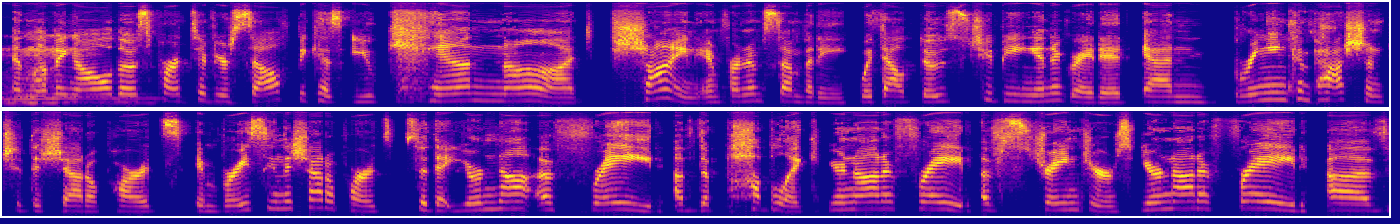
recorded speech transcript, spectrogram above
and loving all those mm. parts of yourself? Because you cannot shine in front of somebody without those two being integrated and bringing compassion to the shadow parts, embracing the shadow parts so that you're not afraid of the public. You're not afraid of strangers. You're not afraid of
